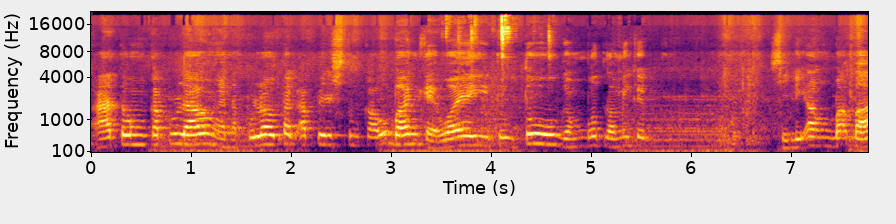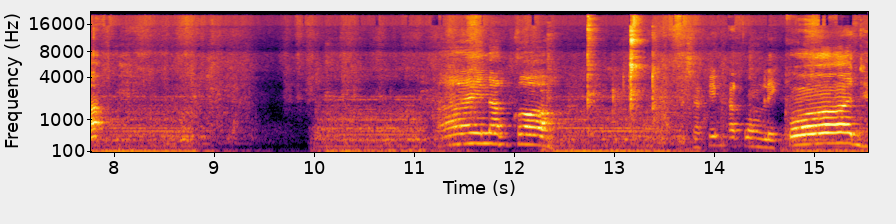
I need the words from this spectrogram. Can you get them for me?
Atong kapulaw nga napulaw tag apils tong kauban kay way tugtog gambot lami kay sili ang baba. Ay nako. Sakit akong likod.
